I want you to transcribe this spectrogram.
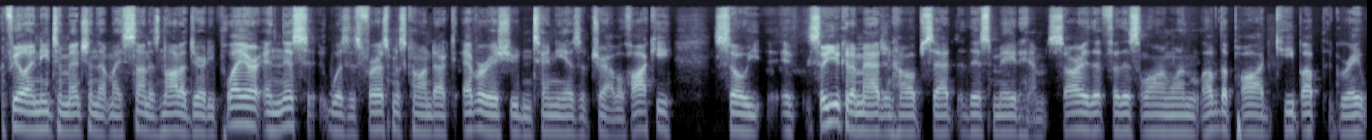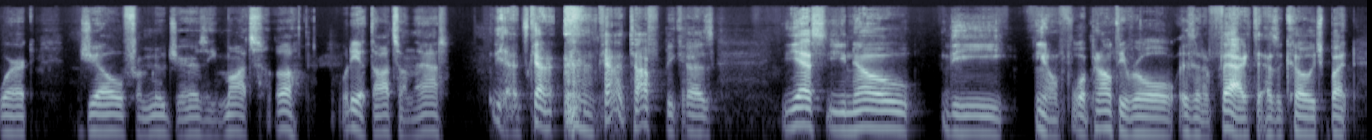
feel I need to mention that my son is not a dirty player, and this was his first misconduct ever issued in 10 years of travel hockey. So if so you can imagine how upset this made him. Sorry that for this long one. Love the pod. Keep up the great work. Joe from New Jersey. Mott. Oh, what are your thoughts on that? Yeah, it's kind of kind of tough because yes, you know the you know four penalty rule is in effect as a coach, but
